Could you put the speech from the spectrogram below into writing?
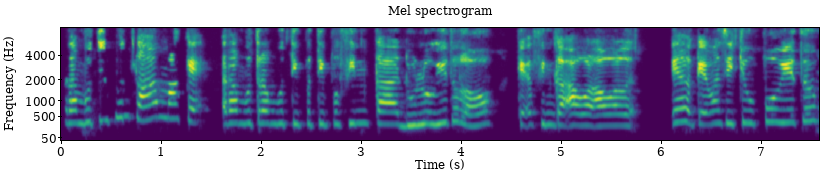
rambutnya pun sama kayak rambut-rambut tipe-tipe Vinka dulu gitu loh. Kayak Vinka awal-awal ya kayak masih cupu gitu.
